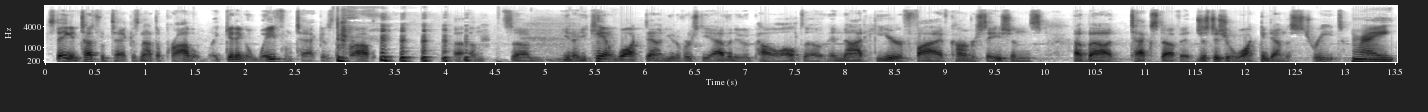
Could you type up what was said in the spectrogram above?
staying in touch with tech is not the problem. Like, getting away from tech is the problem. um, so, you know, you can't walk down University Avenue in Palo Alto and not hear five conversations about tech stuff just as you're walking down the street. Right.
